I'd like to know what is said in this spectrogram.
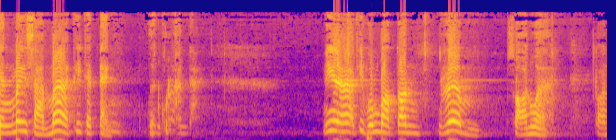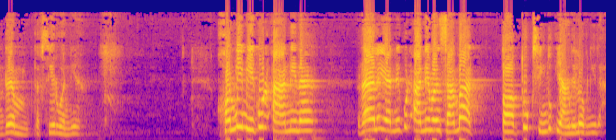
ยังไม่สามารถที่จะแต่งเหมือนกุรอานได้ นี่นะฮะที่ผมบอกตอนเริ่มสอนว่า ตอนเริ่มตัฟซีรวันนี้คนที่มีกุรอานนี่นะ รายละเอียดในกุรอานนี่มันสามารถตอบทุกสิ่งทุกอย่างในโลกนี้ได้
